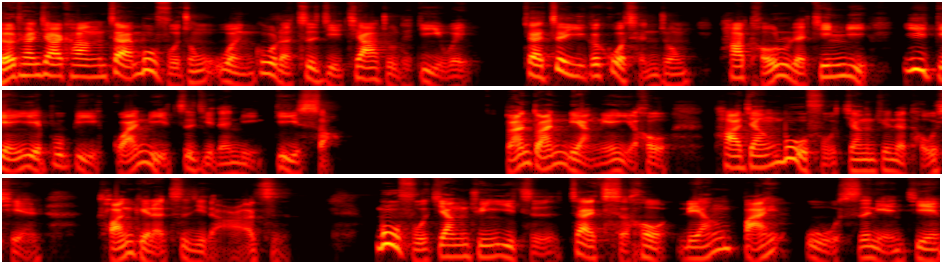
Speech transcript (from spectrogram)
德川家康在幕府中稳固了自己家族的地位，在这一个过程中，他投入的精力一点也不比管理自己的领地少。短短两年以后，他将幕府将军的头衔传给了自己的儿子。幕府将军一职在此后两百五十年间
